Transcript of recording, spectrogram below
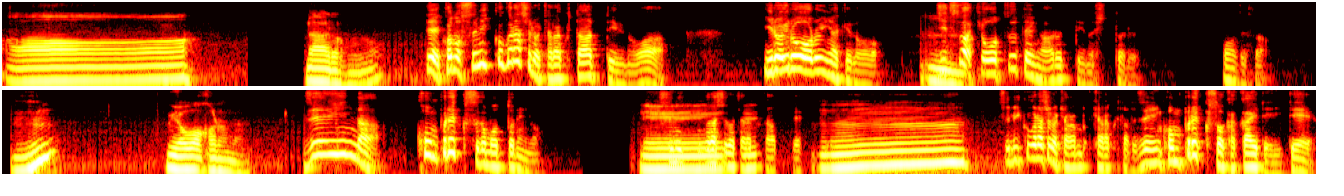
ああ、なるほど。で、このすみっこ暮らしのキャラクターっていうのは、いろいろおるんやけど、実は共通点があるっていうの知っとるポンセさん。うん？いや、わからない。全員な、コンプレックスが持っとるんよ。えスミックグラシのー、キャラクターって。うーん。スミックグラシのキャラキャラクターって全員コンプレックスを抱えていて、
